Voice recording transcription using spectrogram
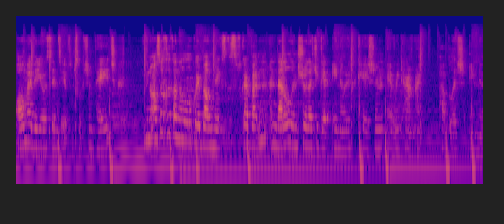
all my videos sent to your subscription page you can also click on the little gray bell next to the subscribe button and that'll ensure that you get a notification every time I publish a new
